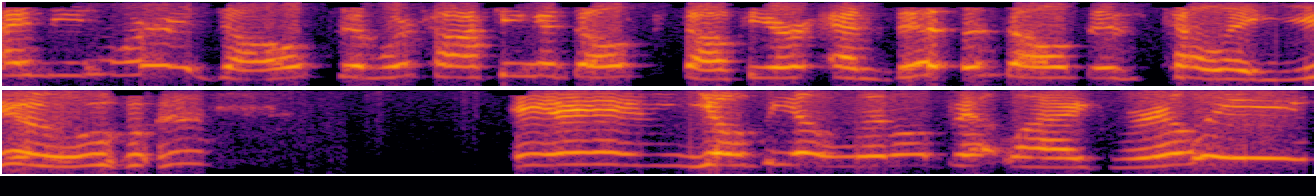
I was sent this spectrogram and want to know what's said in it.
I mean, we're adults and we're talking adult stuff here, and this adult is telling you. And you'll be a little bit like, really?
